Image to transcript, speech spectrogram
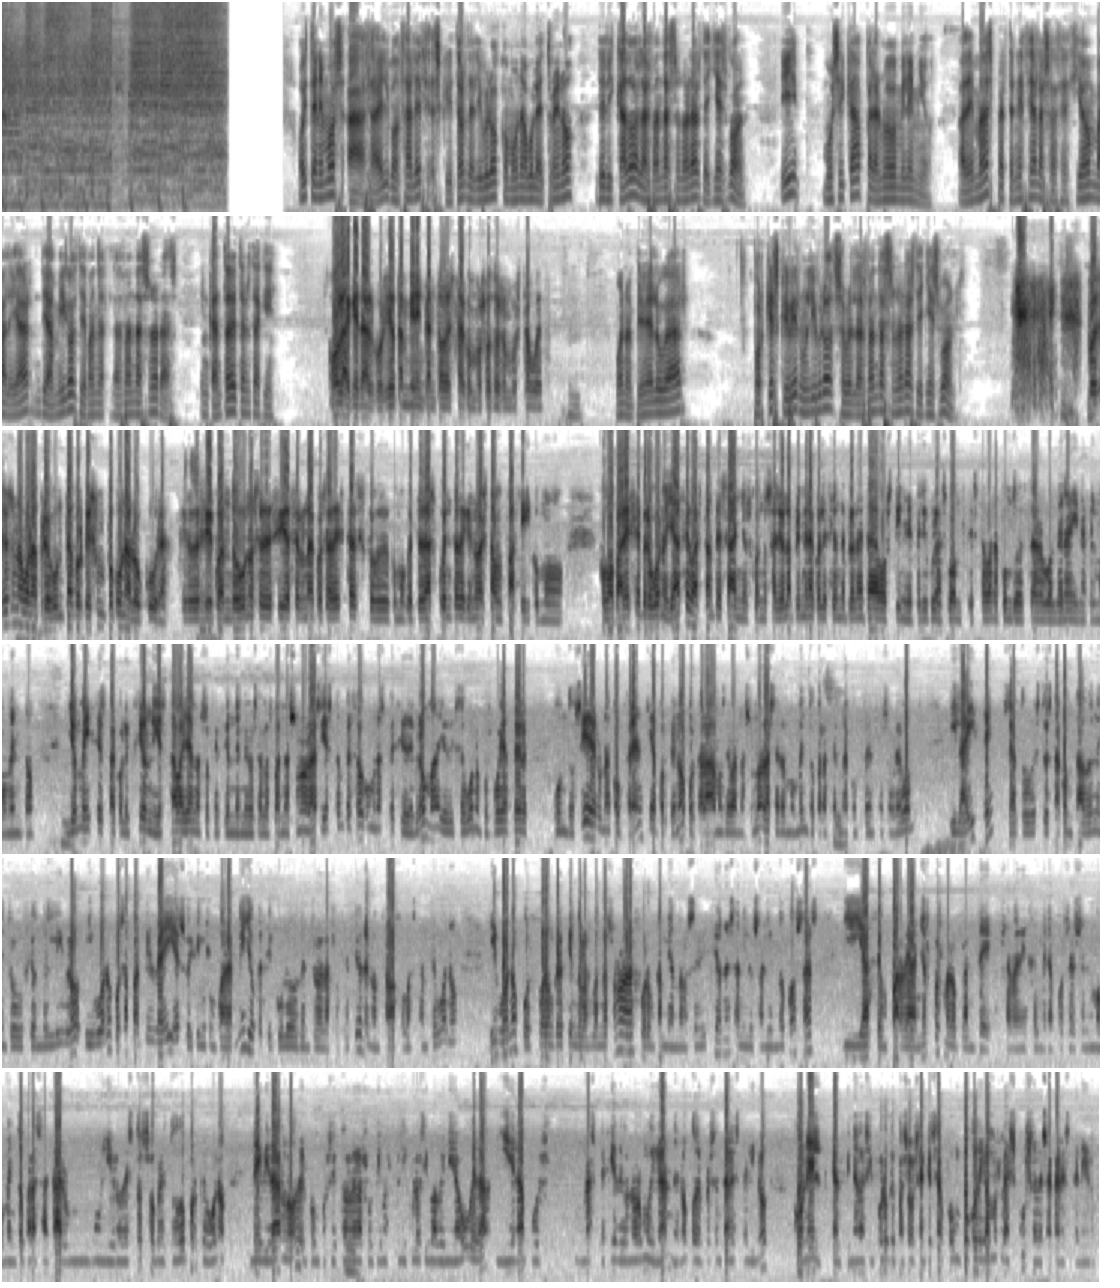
Hoy tenemos a Azael González, escritor del libro Como una bola de trueno, dedicado a las bandas sonoras de Yes Bond y música para el nuevo milenio. Además, pertenece a la Asociación Balear de Amigos de Banda- las Bandas Sonoras. Encantado de tenerte aquí. Hola, ¿qué tal? Pues yo también encantado de estar con vosotros en vuestra web. Bueno, en primer lugar, ¿por qué escribir un libro sobre las bandas sonoras de James Bond? Pues es una buena pregunta porque es un poco una locura. Quiero decir, cuando uno se decide hacer una cosa de estas, co- como que te das cuenta de que no es tan fácil como, como parece. Pero bueno, ya hace bastantes años, cuando salió la primera colección de Planeta de Agostini de películas Bond, que estaban a punto de estrenar GoldenEye en aquel momento, yo me hice esta colección y estaba ya en la Asociación de Amigos de las Bandas Sonoras y esto empezó como una especie de broma. Yo dije, bueno, pues voy a hacer un dossier, una conferencia, ¿por qué no? Porque hablábamos de bandas sonoras, era el momento para hacer una conferencia sobre Bond y la hice, o sea, todo esto está contado en la introducción del libro y bueno, pues a partir de ahí eso, hicimos un cuadernillo que circuló dentro de la asociación, era un trabajo bastante bueno y bueno, pues fueron creciendo las bandas sonoras, fueron cambiando las ediciones, han ido saliendo cosas y hace un par de años pues me lo planteé, o sea, me dije, mira, pues es el momento para sacar un, un libro de estos, sobre todo porque bueno, David Arnold, el compositor de las últimas películas, iba a venir a Úbeda y era pues una especie de honor muy grande, ¿no? Poder presentar este libro con él, que al final así fue lo que pasó. O sea que esa fue un poco, digamos, la excusa de sacar este libro.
